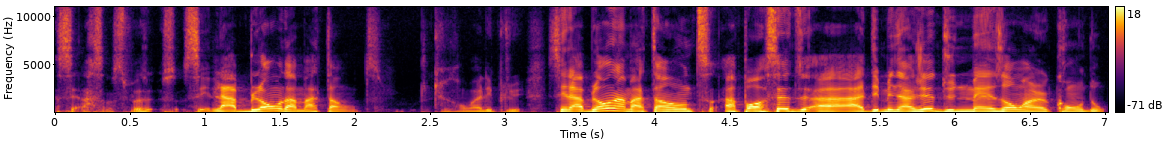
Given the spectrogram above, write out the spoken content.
C'est ah, pas- la blonde à ma tante. C'est la blonde à ma tante. Elle passait du- à, à déménager d'une maison à un condo.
